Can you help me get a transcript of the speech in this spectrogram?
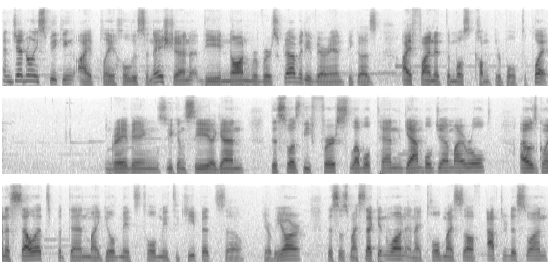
And generally speaking, I play Hallucination, the non-reverse gravity variant, because I find it the most comfortable to play. Engravings, you can see again, this was the first level 10 gamble gem I rolled. I was going to sell it, but then my guildmates told me to keep it, so here we are. This was my second one, and I told myself after this one,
